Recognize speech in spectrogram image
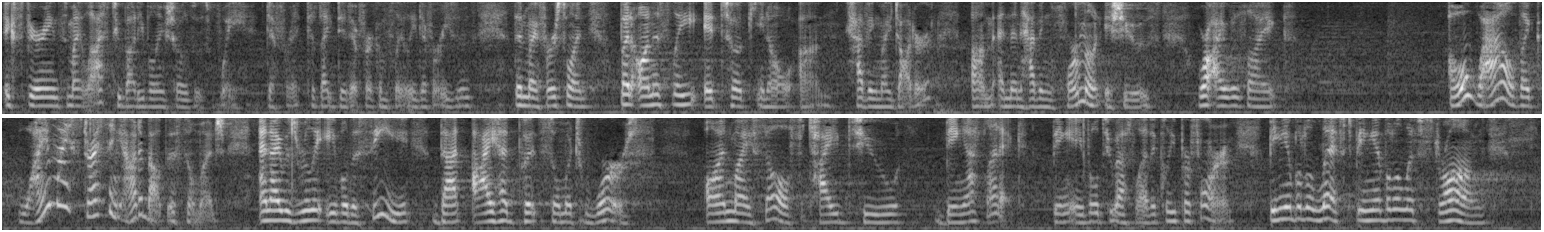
experience in my last two bodybuilding shows was way different because I did it for completely different reasons than my first one. But honestly, it took, you know, um, having my daughter um, and then having hormone issues where I was like, oh wow, like why am I stressing out about this so much? And I was really able to see that I had put so much worth on myself tied to being athletic, being able to athletically perform, being able to lift, being able to lift strong,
